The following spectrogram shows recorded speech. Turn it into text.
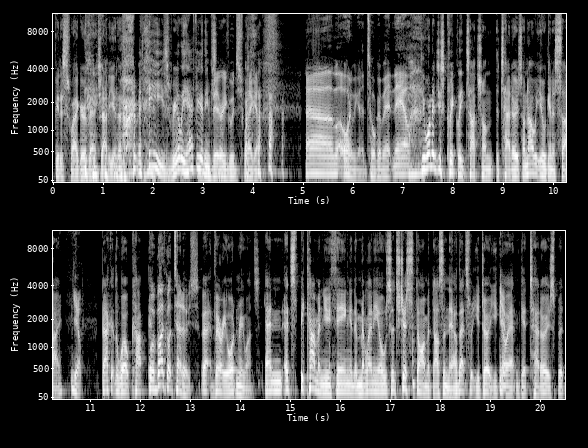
bit of swagger about Juddy at the moment. He's really happy with himself. Very good swagger. um, what are we going to talk about now? Do you want to just quickly touch on the tattoos? I know what you were going to say. Yep. Back at the World Cup, Well, we've both got tattoos. uh, very ordinary ones, and it's become a new thing. And the millennials, it's just dime a dozen now. That's what you do. You go Yep. out and get tattoos, but.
